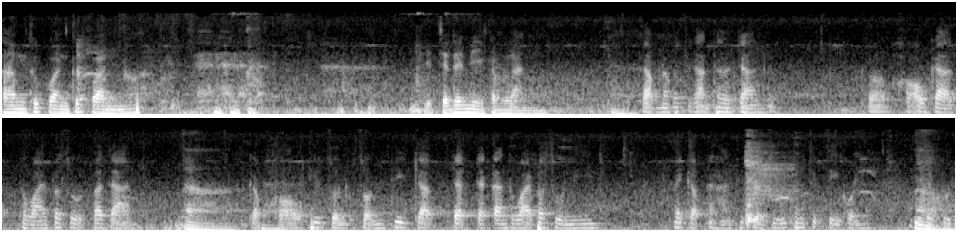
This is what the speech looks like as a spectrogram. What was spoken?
ทำทุกวันทุกวันเนาะจิตจะได้มีกำลังกับนักวิชาการท่านอาจารย์ ก็ขอโอกาสถวายพระสูตรพระอาจารย์กับขอที่ส่วนสนที่จะจัดจากการถวายพระสูตรนี้ ให้กับทหารที่เสียชีวิตทั้งสิบสี่คนที่จะตุน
